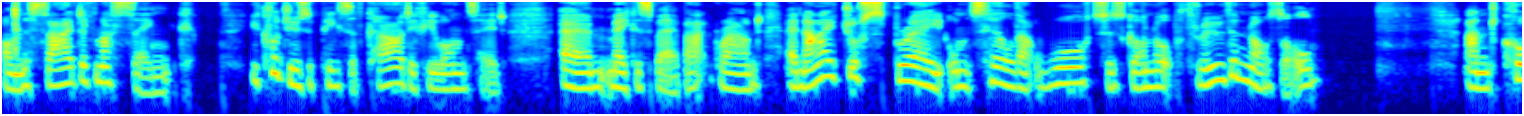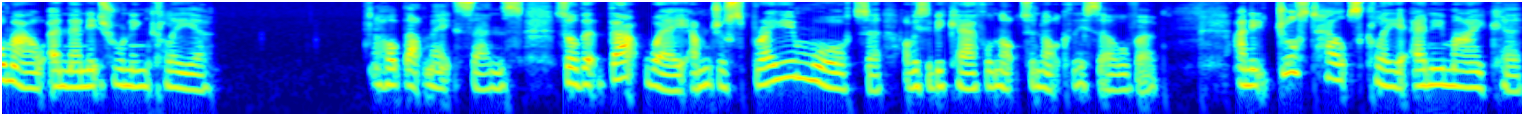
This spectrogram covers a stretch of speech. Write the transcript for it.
on the side of my sink. You could use a piece of card if you wanted, um, make a spare background. And I just spray until that water's gone up through the nozzle and come out and then it's running clear. I hope that makes sense. So that that way I'm just spraying water. Obviously be careful not to knock this over and it just helps clear any mica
